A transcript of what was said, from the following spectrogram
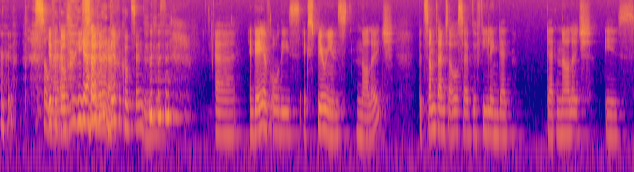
So difficult, meta. yeah, So difficult sentences. uh, and they have all these experienced knowledge, but sometimes I also have the feeling that that knowledge is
